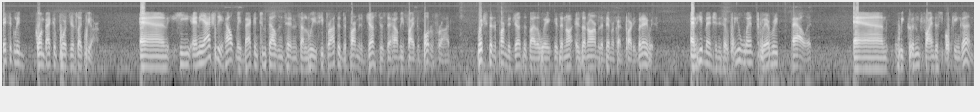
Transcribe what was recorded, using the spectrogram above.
basically going back and forth just like we are. And he and he actually helped me back in 2010 in San Luis. He brought the Department of Justice to help me fight the voter fraud, which the Department of Justice, by the way, is an is an arm of the Democrat Party. But anyways, and he mentioned he said we went through every ballot and we couldn't find the smoking gun.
